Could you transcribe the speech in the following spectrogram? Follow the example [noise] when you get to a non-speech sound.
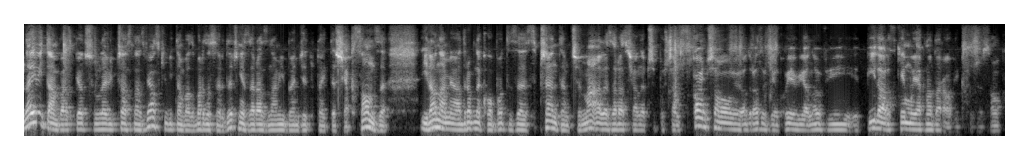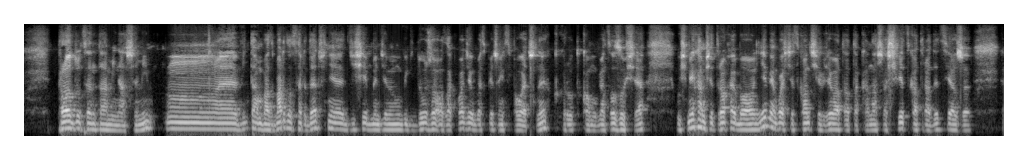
No i witam Was, Piotr Szymlewicz, Czas na Związki. Witam Was bardzo serdecznie. Zaraz z nami będzie tutaj też, jak sądzę, Ilona miała drobne kłopoty ze sprzętem, czy ma, ale zaraz się one, przypuszczam, skończą. Od razu dziękuję Janowi Pilarskiemu, jak Nodarowi, którzy są producentami naszymi. Mm, e, witam Was bardzo serdecznie. Dzisiaj będziemy mówić dużo o Zakładzie Ubezpieczeń Społecznych, krótko mówiąc o ZUS-ie. Uśmiecham się trochę, bo nie wiem właśnie skąd się wzięła ta taka nasza świecka tradycja, że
